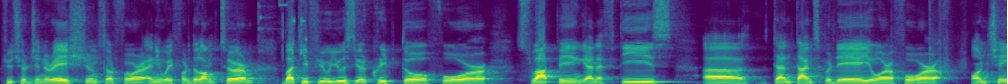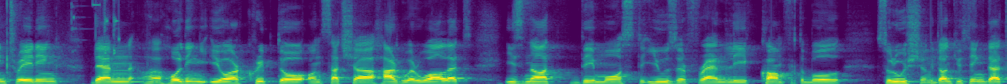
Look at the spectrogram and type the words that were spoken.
future generations, or for anyway, for the long term. But if you use your crypto for swapping NFTs uh, 10 times per day or for on-chain trading, then uh, holding your crypto on such a hardware wallet is not the most user-friendly, comfortable solution. Don't you think that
